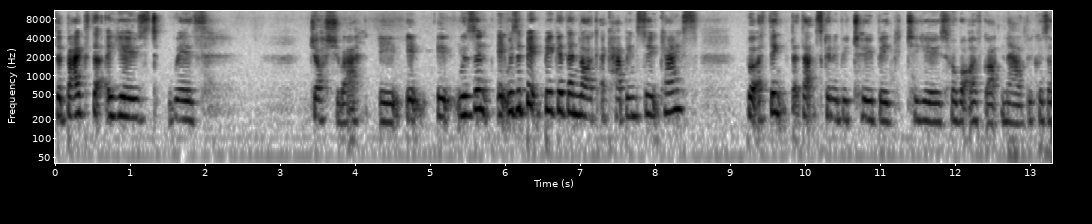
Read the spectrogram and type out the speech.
the bag that I used with Joshua it, it it wasn't it was a bit bigger than like a cabin suitcase but I think that that's going to be too big to use for what I've got now because I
